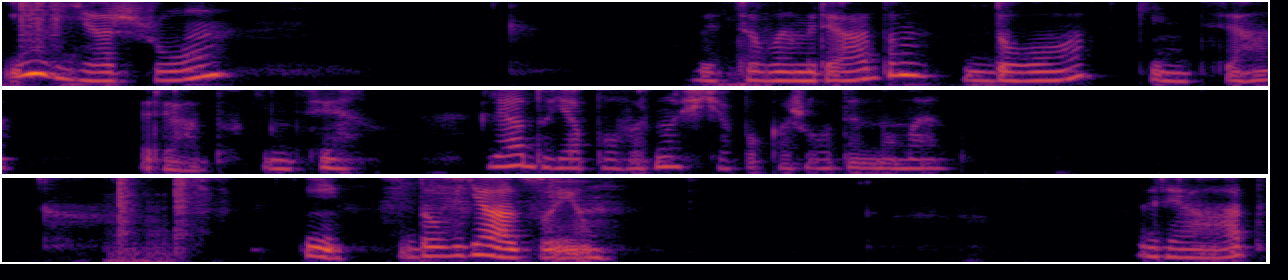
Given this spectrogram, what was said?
і в'яжу лицьовим рядом до кінця ряду. В кінці ряду я поверну, ще покажу один момент. І дов'язую ряд.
